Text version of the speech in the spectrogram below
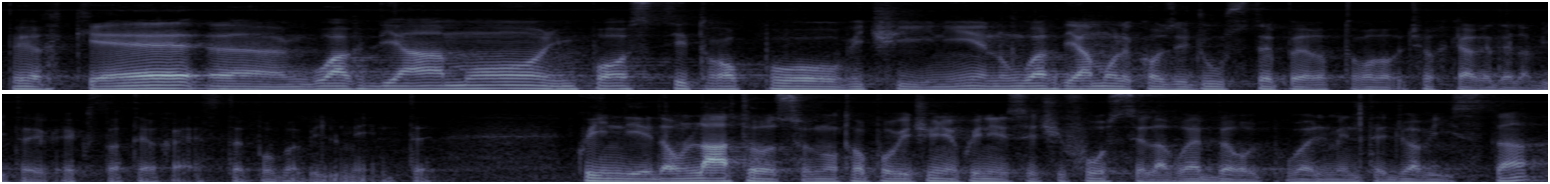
perché eh, guardiamo in posti troppo vicini e non guardiamo le cose giuste per cercare della vita extraterrestre probabilmente. Quindi da un lato sono troppo vicini e quindi se ci fosse l'avrebbero probabilmente già vista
